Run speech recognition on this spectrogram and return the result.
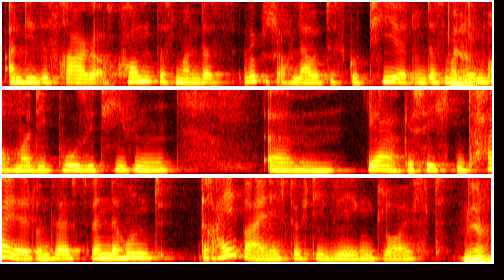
an diese Frage auch kommt, dass man das wirklich auch laut diskutiert und dass man ja. eben auch mal die positiven ähm, ja, Geschichten teilt. Und selbst wenn der Hund dreibeinig durch die Gegend läuft. Ja.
